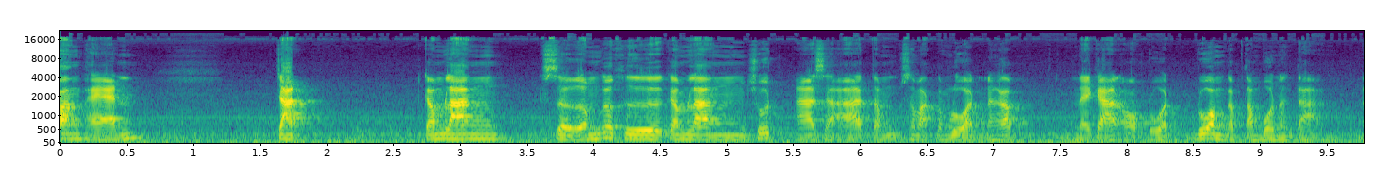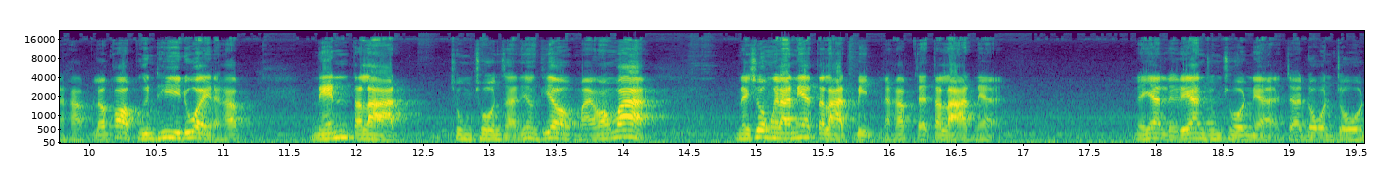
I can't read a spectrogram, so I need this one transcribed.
วางแผน จัดกำลังเสริมก็คือกำลังชุดอาสาสมัครตำรวจนะครับในการออกตรวจร่วมกับตำบลต่างๆนะครับแล้วก็พื้นที่ด้วยนะครับ เน้นตลาดชุมชนสถานที่ท่องเที่ยว หมายความว่าในช่วงเวลาเนี้ยตลาดปิดนะครับแต่ตลาดเนี่ย ในย่านหรือย่านชุมชนเนี่ยจะโดนโจร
